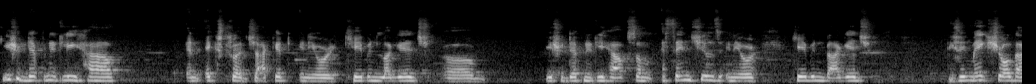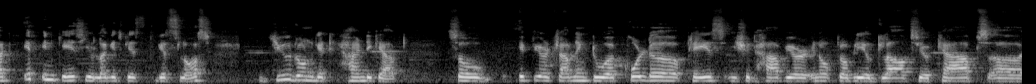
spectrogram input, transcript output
You should definitely have an extra jacket in your cabin luggage. Um, you should definitely have some essentials in your cabin baggage. You should make sure that if in case your luggage gets, gets lost, you don't get handicapped. So if you're traveling to a colder place, you should have your, you know, probably your gloves, your caps uh,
